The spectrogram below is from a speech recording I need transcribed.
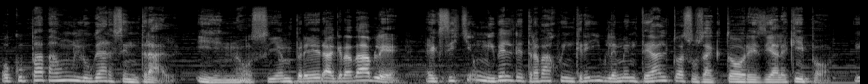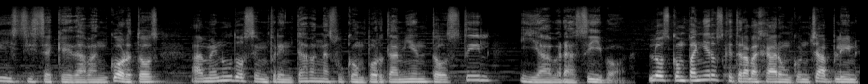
ocupaba un lugar central, y no siempre era agradable. Exigía un nivel de trabajo increíblemente alto a sus actores y al equipo, y si se quedaban cortos, a menudo se enfrentaban a su comportamiento hostil y abrasivo. Los compañeros que trabajaron con Chaplin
